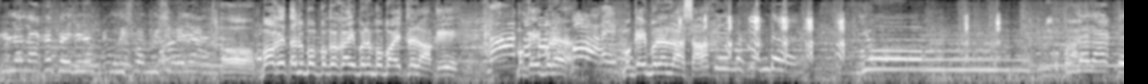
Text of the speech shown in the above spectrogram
yung lalaki pwede nang pamiswa-miswa yan. Oh, bakit ano ba pagkakaiba ng babae at lalaki? Magkaiba na, magkaiba ng lasa? Kasi mas ganda. Yung, yung lalaki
